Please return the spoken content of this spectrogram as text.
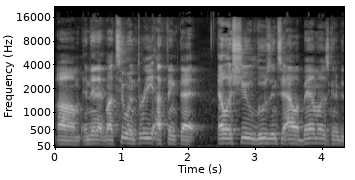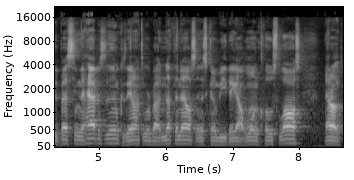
Um, and then at my two and three, I think that LSU losing to Alabama is going to be the best thing that happens to them because they don't have to worry about nothing else, and it's going to be they got one close loss that'll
